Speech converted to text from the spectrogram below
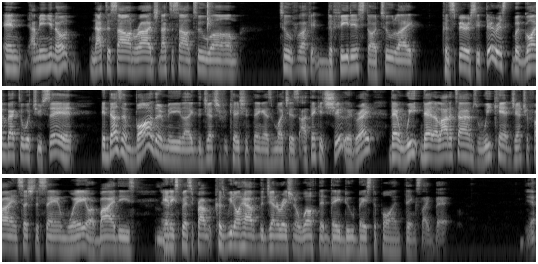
And I mean, you know, not to sound Raj, not to sound too um too fucking defeatist or too like conspiracy theorist, but going back to what you said, it doesn't bother me like the gentrification thing as much as I think it should, right? That we that a lot of times we can't gentrify in such the same way or buy these Yeah. inexpensive property because we don't have the generational wealth that they do based upon things like that. Yeah.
